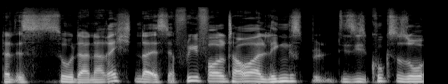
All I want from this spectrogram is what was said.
Das ist so deiner Rechten, da ist der Freefall Tower, links die, die, guckst du so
